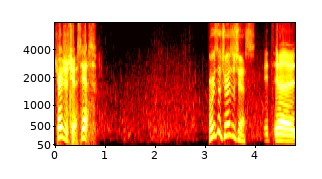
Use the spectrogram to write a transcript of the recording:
treasure chest. Yes. Where's the treasure chest? It uh.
